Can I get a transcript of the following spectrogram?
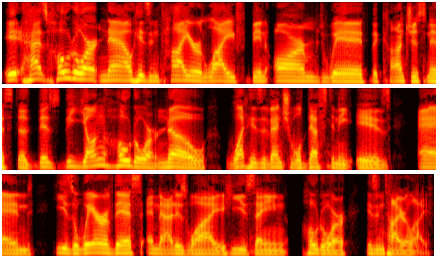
It has Hodor now his entire life been armed with the consciousness. Does, does the young Hodor know what his eventual destiny is, and he is aware of this, and that is why he is saying Hodor his entire life.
